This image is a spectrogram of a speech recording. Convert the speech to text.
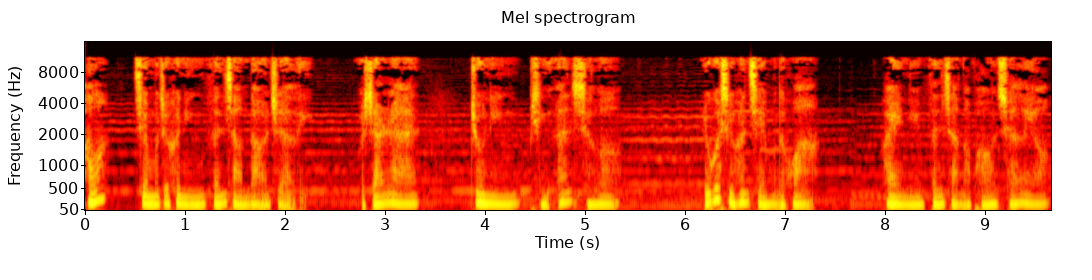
好了，节目就和您分享到这里，我是安然，祝您平安喜乐。如果喜欢节目的话，欢迎您分享到朋友圈里哦。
